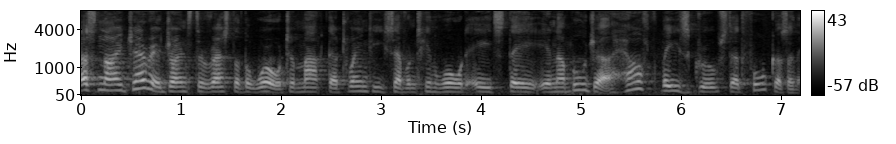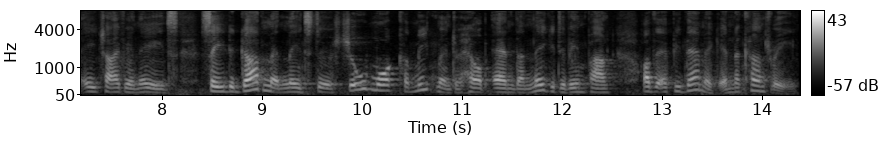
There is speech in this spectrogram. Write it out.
As Nigeria joins the rest of the world to mark the 2017 World AIDS Day in Abuja, health-based groups that focus on HIV and AIDS say the government needs to show more commitment to help end the negative impact of the epidemic in the country.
